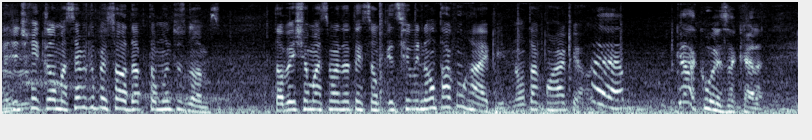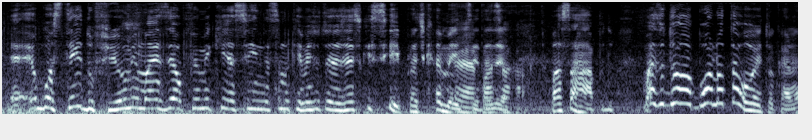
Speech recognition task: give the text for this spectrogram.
a gente reclama sempre que o pessoal adapta muitos nomes. Talvez chamasse mais atenção, porque esse filme não tá com hype, não tá com hype alto. É, aquela coisa, cara. É, eu gostei do filme, mas é o filme que, assim, na semana que vem eu já esqueci praticamente, É, passa entendeu? rápido. Passa rápido. Mas eu dou uma boa nota 8, cara. É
